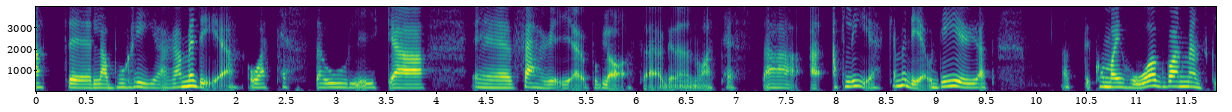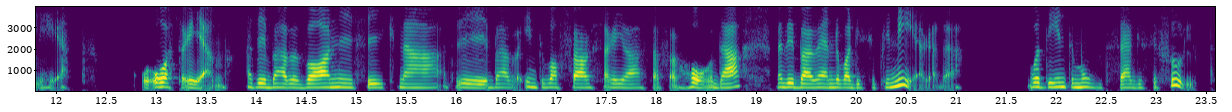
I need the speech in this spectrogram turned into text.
att eh, laborera med det och att testa olika eh, färger på glasögonen och att testa att, att, leka med det. Och det är ju att att komma ihåg vår mänsklighet. Och återigen, att vi behöver vara nyfikna, att vi behöver inte vara för seriösa, för hårda, men vi behöver ändå vara disciplinerade. Och att det är inte motsägelsefullt.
